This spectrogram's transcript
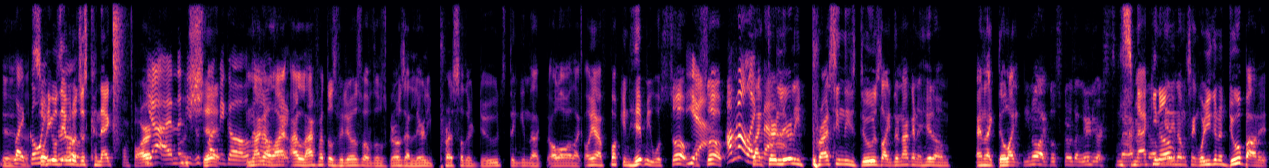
Yeah. like going. so he was able to just connect from far. Yeah, and then Oh, he just shit. let me go. I'm not gonna was lie. like- I laugh at those videos of those girls that literally press other dudes, thinking that oh, like oh yeah, fucking hit me. What's up? yeah, What's up? I'm not like, Like, that. they're literally pressing these dudes like they're not gonna hit them, and like they're like you know like those girls that literally are smacking, Smacking them, them? hitting them, saying what are you gonna do about it?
